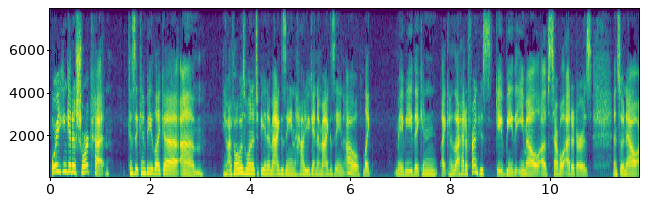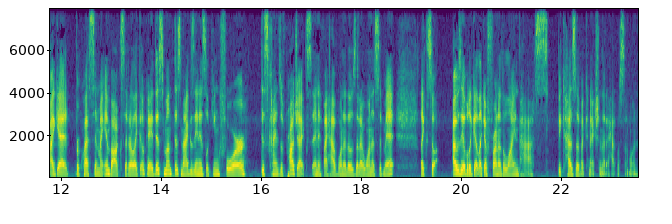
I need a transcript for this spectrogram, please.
or you can get a shortcut because it can be like a, um, you know, I've always wanted to be in a magazine. How do you get in a magazine? Oh, like maybe they can like because i had a friend who gave me the email of several editors and so now i get requests in my inbox that are like okay this month this magazine is looking for this kinds of projects and if i have one of those that i want to submit like so i was able to get like a front of the line pass because of a connection that I had with someone.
